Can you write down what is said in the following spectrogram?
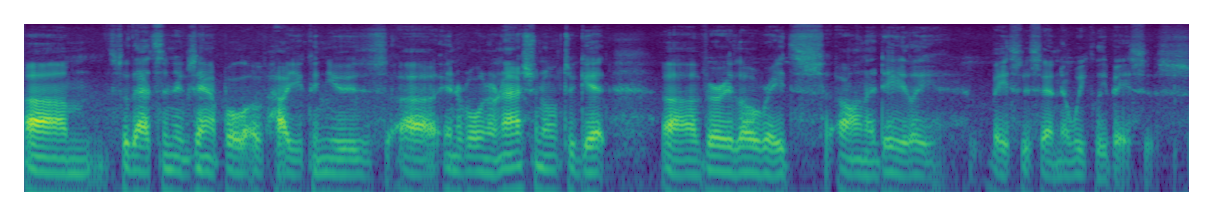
Um, so that's an example of how you can use uh, Interval International to get uh, very low rates on a daily basis and a weekly basis.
